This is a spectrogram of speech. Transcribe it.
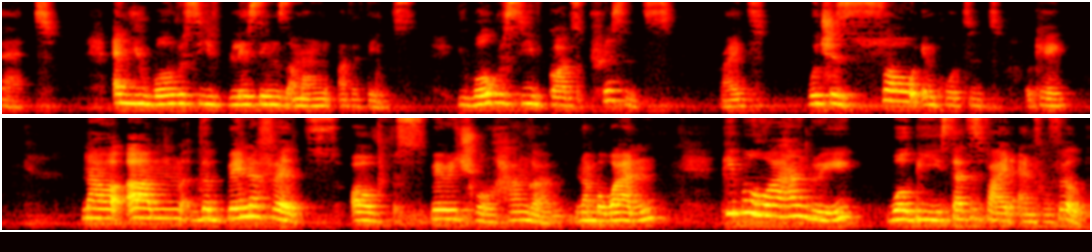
that. And you will receive blessings among other things. You will receive God's presence, right? Which is so important, okay? Now, um, the benefits of spiritual hunger. Number one, people who are hungry will be satisfied and fulfilled,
